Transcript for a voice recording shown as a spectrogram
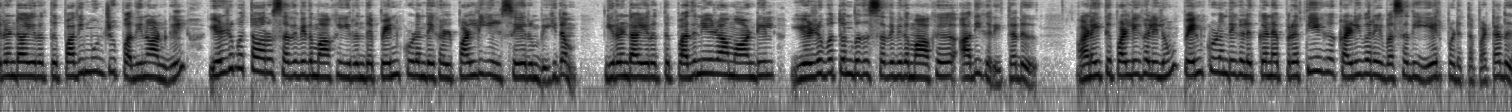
இரண்டாயிரத்து பதிமூன்று பதினான்கில் எழுபத்தாறு சதவீதமாக இருந்த பெண் குழந்தைகள் பள்ளியில் சேரும் விகிதம் இரண்டாயிரத்து பதினேழாம் ஆண்டில் எழுபத்தொன்பது சதவீதமாக அதிகரித்தது. அனைத்து பள்ளிகளிலும் பெண் குழந்தைகளுக்கென பிரத்யேக கழிவறை வசதி ஏற்படுத்தப்பட்டது.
